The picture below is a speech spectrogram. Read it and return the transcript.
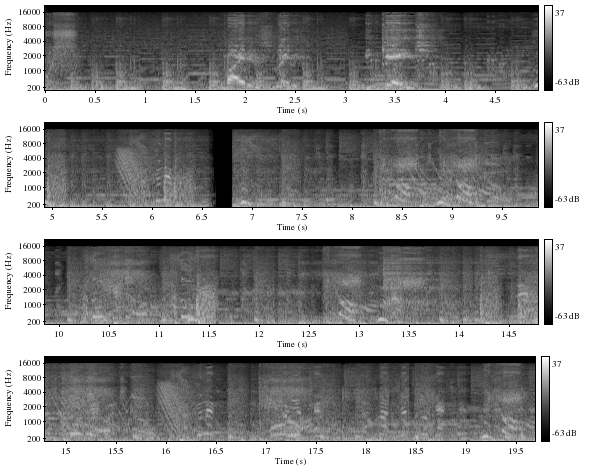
force. Fighters ready. Engage. Oh!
